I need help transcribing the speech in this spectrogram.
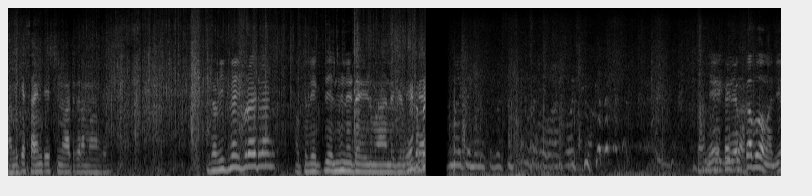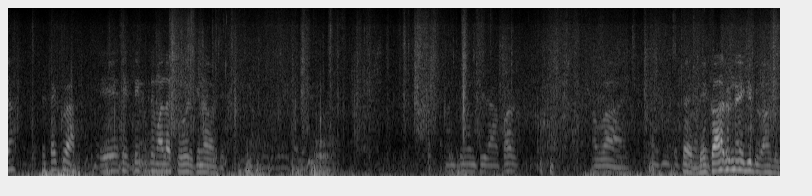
అందుకే సైంటిస్ట్ వాటికరా మనకు ఇంకా విఘ్నేష్ బ్రో ఎటు వేయండి ఒక వ్యక్తి ఎలిమినేట్ అయ్యాడు మా దగ్గర చెప్పుకోబో మంచిగా ఎక్కువ? ఏ చెట్టు ఎక్కితే మళ్ళీ స్టోర్ కింద పడుతుంది మంచి మంచి వ్యాపారం. అవ్వా. బేకారు ఉన్నాయి గిట్టు ఆకులు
